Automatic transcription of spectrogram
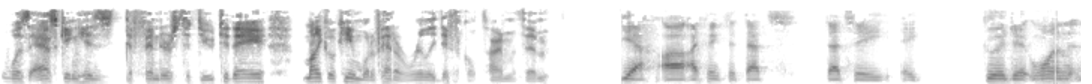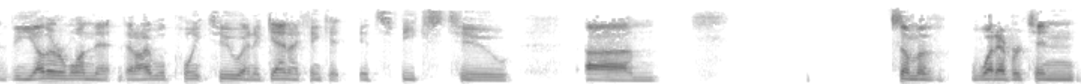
was asking his defenders to do today, Michael Keane would have had a really difficult time with him. Yeah, uh, I think that that's that's a a good one. The other one that that I will point to, and again, I think it it speaks to um, some of what Everton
